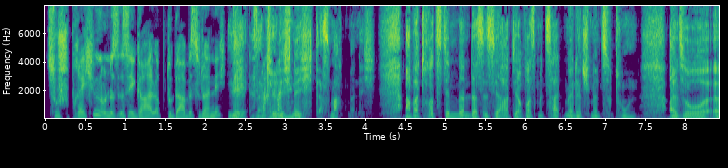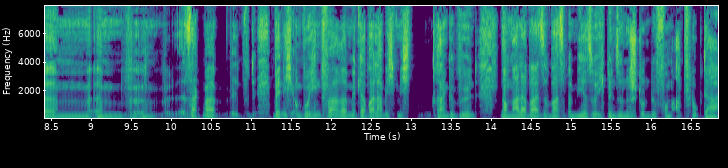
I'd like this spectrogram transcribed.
zu sprechen und es ist egal, ob du da bist oder nicht? Nee, Das natürlich nicht. Das macht man nicht. Aber trotzdem, dann, das ist ja, hat ja auch was mit Zeitmanagement zu tun. Also, ähm, ähm, w- sag mal, wenn ich irgendwo hinfahre, mittlerweile habe ich mich dran gewöhnt. Normalerweise war es bei mir so, ich bin so eine Stunde vom Abflug da.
